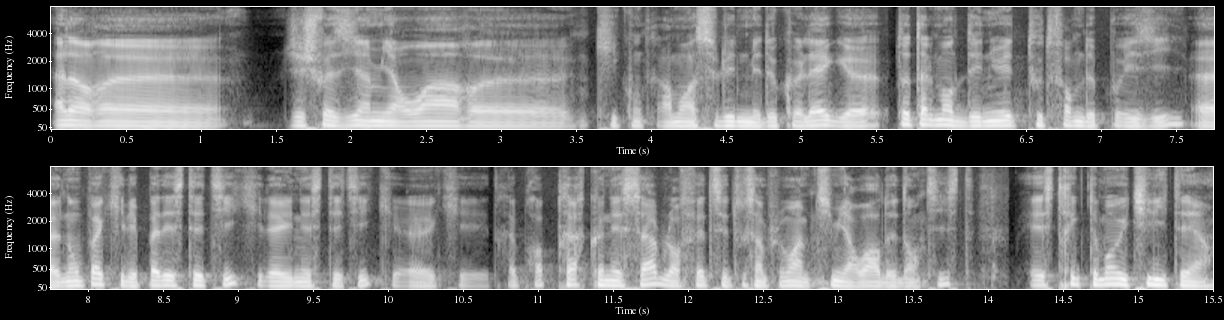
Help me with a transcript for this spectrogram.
Alors, euh, j'ai choisi un miroir euh, qui, contrairement à celui de mes deux collègues, euh, totalement dénué de toute forme de poésie. Euh, non pas qu'il n'ait pas d'esthétique, il a une esthétique qui est très propre, très reconnaissable. En fait, c'est tout simplement un petit miroir de dentiste et strictement utilitaire.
